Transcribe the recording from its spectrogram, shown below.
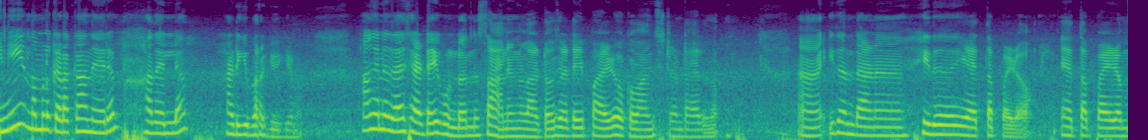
ഇനി നമ്മൾ കിടക്കാൻ നേരം അതെല്ലാം അടുക്കി പറക്കി വയ്ക്കണം അങ്ങനെ ഇതാ ചേട്ടായി കൊണ്ടുവന്ന സാധനങ്ങളാട്ടോ. ചേട്ടായി പഴമൊക്കെ വാങ്ങിച്ചിട്ടുണ്ടായിരുന്നു. ഇതെന്താണ്? ഇത് ഏത്തപ്പഴം? ഏത്തപ്പഴം.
